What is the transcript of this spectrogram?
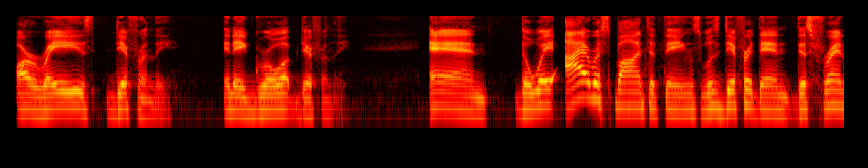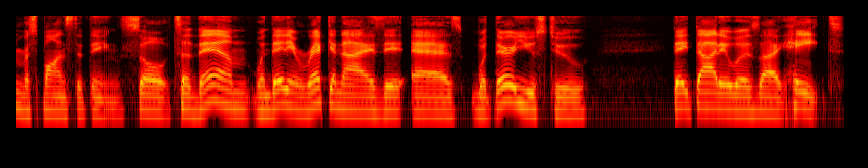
are raised differently, and they grow up differently. And the way I respond to things was different than this friend responds to things. So to them, when they didn't recognize it as what they're used to, they thought it was like hate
